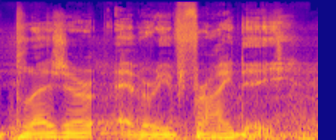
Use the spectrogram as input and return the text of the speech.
Pleasure every Friday.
